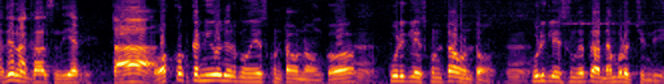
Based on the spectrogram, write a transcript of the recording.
అదే నాకు కావాల్సింది ఎట్టా? ఒక్కొక్క నియోజకవర్గం వేసుకుంటా ఉన్నాం అనుకో కూడికలు వేసుకుంటా ఉంటాం. కూడికలు వేసుకున్న తర్వాత ఆ నెంబర్ వచ్చింది.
